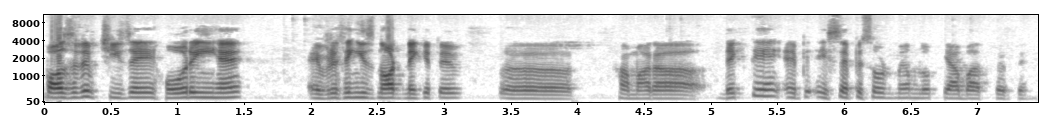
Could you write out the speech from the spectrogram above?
पॉजिटिव चीज़ें हो रही हैं। एवरीथिंग इज़ नॉट नेगेटिव हमारा देखते हैं इस एपिसोड में हम लोग क्या बात करते हैं।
